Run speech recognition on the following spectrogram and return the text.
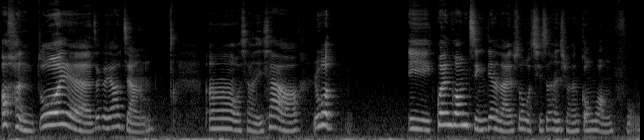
哦，很多耶，这个要讲，嗯，我想一下哦，如果。以观光景点来说，我其实很喜欢恭王府，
